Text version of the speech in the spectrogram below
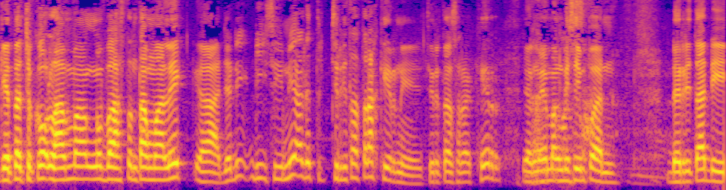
kita cukup lama ngebahas tentang Malik. Ya, jadi di sini ada cerita terakhir nih, cerita terakhir yang memang disimpan dari tadi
